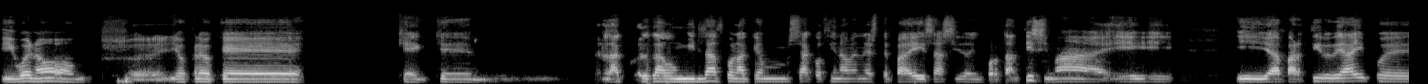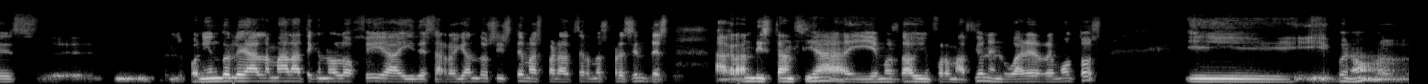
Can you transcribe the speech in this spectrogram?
Y, bueno, yo creo que, que, la, la, humildad con la que se ha cocinado en este país ha sido importantísima y, y a partir de ahí, pues poniéndole a la tecnología y desarrollando sistemas para hacernos presentes a gran distancia y hemos dado información en lugares remotos y, bueno,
